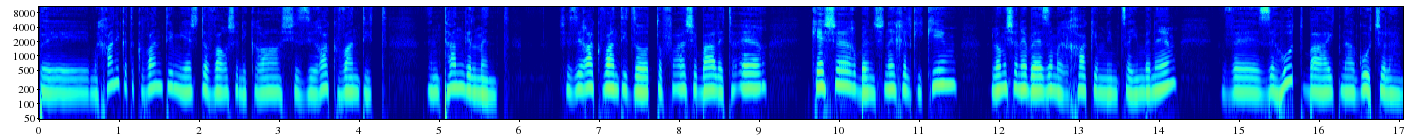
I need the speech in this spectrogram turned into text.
במכניקת הקוונטים יש דבר שנקרא שזירה קוונטית, entanglement. שזירה קוונטית זו תופעה שבאה לתאר קשר בין שני חלקיקים, לא משנה באיזה מרחק הם נמצאים ביניהם, וזהות בהתנהגות שלהם.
